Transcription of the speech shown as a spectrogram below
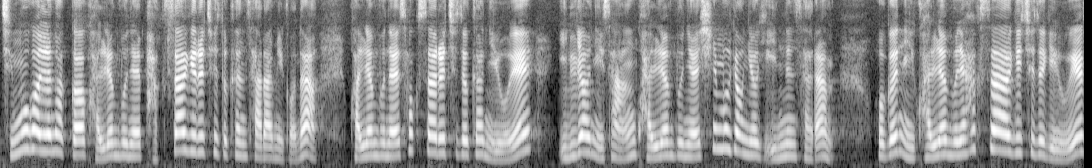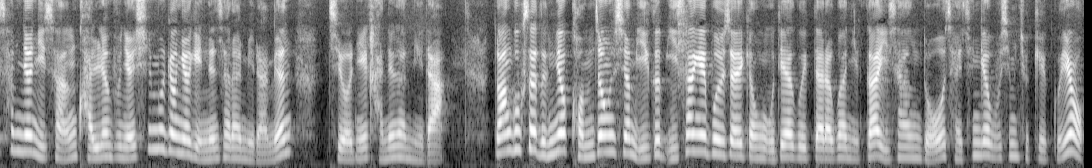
직무 관련 학과 관련 분야의 박사학위를 취득한 사람이거나 관련 분야의 석사를 취득한 이후에 1년 이상 관련 분야의 실무 경력이 있는 사람, 혹은 이 관련 분야 학사학위 취득 이후에 3년 이상 관련 분야 실무 경력이 있는 사람이라면 지원이 가능합니다. 또 한국사 능력 검정 시험 2급 이상의 보유자의 경우 우대하고 있다라고 하니까 이 사항도 잘 챙겨보시면 좋겠고요.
